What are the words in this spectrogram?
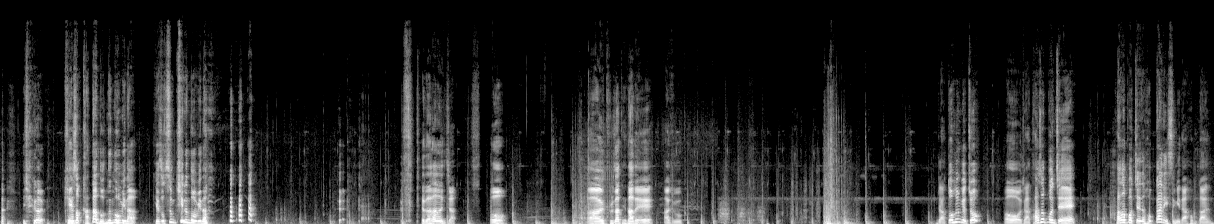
이걸 계속 갖다 놓는 놈이나 계속 숨기는 놈이나 대단하다 진짜 어? 아, 둘 다 대단해. 아주. 자, 또 숨겼죠? 어, 자, 다섯 번째. 다섯 번째는 헛간에 있습니다. 헛간.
